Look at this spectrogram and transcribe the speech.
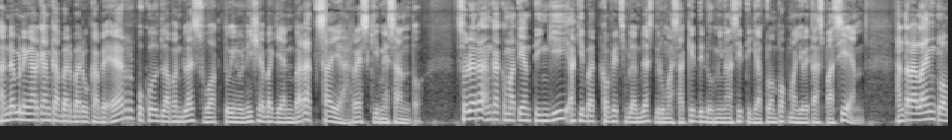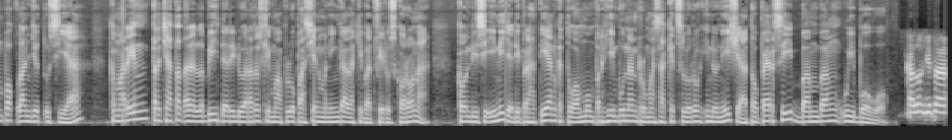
Anda mendengarkan kabar baru KBR pukul 18 waktu Indonesia bagian Barat, saya Reski Mesanto. Saudara, angka kematian tinggi akibat COVID-19 di rumah sakit didominasi tiga kelompok mayoritas pasien. Antara lain kelompok lanjut usia, kemarin tercatat ada lebih dari 250 pasien meninggal akibat virus corona. Kondisi ini jadi perhatian Ketua Umum Perhimpunan Rumah Sakit Seluruh Indonesia atau Persi Bambang Wibowo. Kalau kita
